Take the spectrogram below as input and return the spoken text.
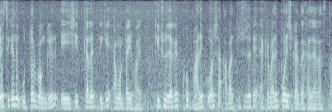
বেসিক্যালি উত্তরবঙ্গের এই শীতকালের দিকে এমনটাই হয়। কিছু জায়গায় খুব ভারী কুয়াশা, আবার কিছু জায়গায় একেবারে পরিষ্কার দেখা যায় রাস্তা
